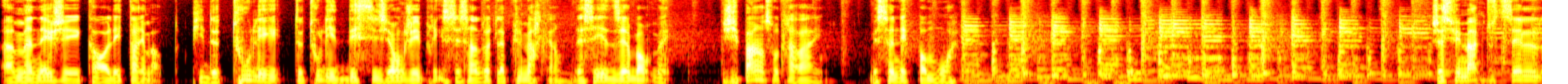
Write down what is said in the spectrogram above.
À un moment j'ai callé time out. Puis de tous les, de tous les décisions que j'ai prises, c'est sans doute la plus marquante. D'essayer de dire, bon, ben, j'y pense au travail, mais ce n'est pas moi. Je suis Marc Dutil.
